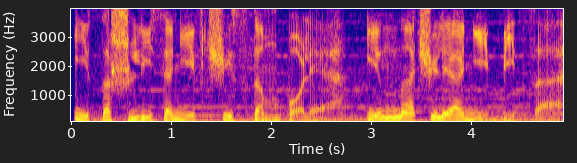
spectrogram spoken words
И сошлись они в чистом поле, и начали они биться.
